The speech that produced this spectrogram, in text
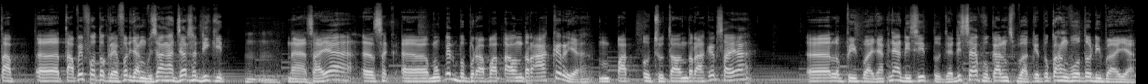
Tap- eh, tapi fotografer yang bisa ngajar sedikit. Nah, saya sek- eh, mungkin beberapa tahun terakhir ya, 4 7 tahun terakhir saya eh, lebih banyaknya di situ. Jadi saya bukan sebagai tukang foto dibayar.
